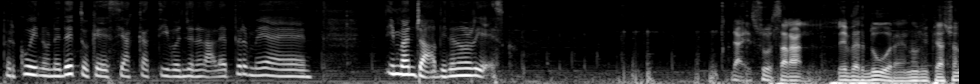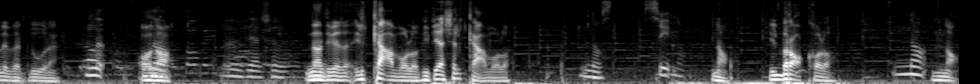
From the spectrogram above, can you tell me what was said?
per cui non è detto che sia cattivo in generale, per me è immangiabile, non riesco. Dai, su, sarà le verdure, non vi piacciono le verdure? No, O no? non mi piace. Non ti piace? Il cavolo, vi piace il cavolo? No. Sì. No. No. Il broccolo? No. No.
